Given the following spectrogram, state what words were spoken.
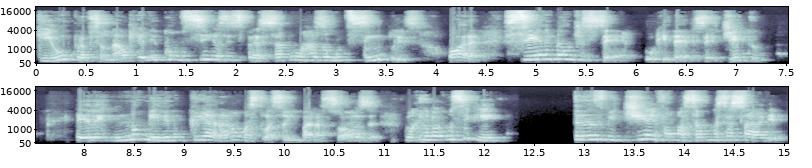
que o profissional ele consiga se expressar por uma razão muito simples. Ora, se ele não disser o que deve ser dito, ele, no mínimo, criará uma situação embaraçosa, porque não vai conseguir transmitir a informação necessária.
